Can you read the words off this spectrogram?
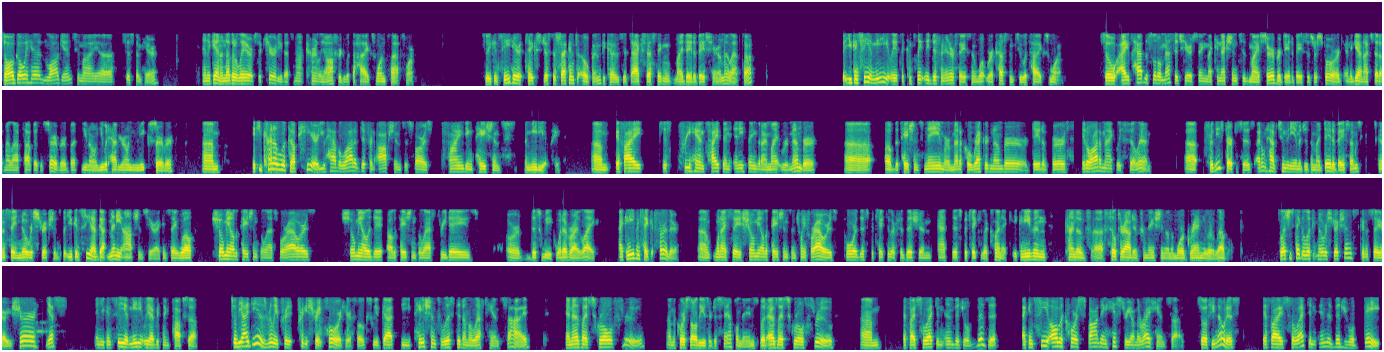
So I'll go ahead and log into my uh, system here. And again, another layer of security that's not currently offered with the HEYEX One platform. So you can see here it takes just a second to open because it's accessing my database here on my laptop. But you can see immediately it's a completely different interface than what we're accustomed to with HEYEX One. So I've had this little message here saying my connection to my server databases are restored. And again, I've set up my laptop as a server, but you know, you would have your own unique server. Um, if you kind of look up here, you have a lot of different options as far as finding patients immediately. Um, if I just freehand type in anything that I might remember uh, of the patient's name or medical record number or date of birth, it'll automatically fill in. Uh, for these purposes, I don't have too many images in my database. I'm just going to say no restrictions. But you can see I've got many options here. I can say, well, show me all the patients in the last four hours show me all the day, all the patients the last three days or this week, whatever I like. I can even take it further. Um, when I say show me all the patients in 24 hours for this particular physician at this particular clinic, it can even kind of uh, filter out information on a more granular level. So let's just take a look at no restrictions. It's going to say, are you sure? Yes. And you can see immediately everything pops up. So the idea is really pre- pretty straightforward here, folks. We've got the patients listed on the left-hand side, and as I scroll through, um, of course, all these are just sample names, but as I scroll through, um, if I select an individual visit, I can see all the corresponding history on the right-hand side. So if you notice, if I select an individual date,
